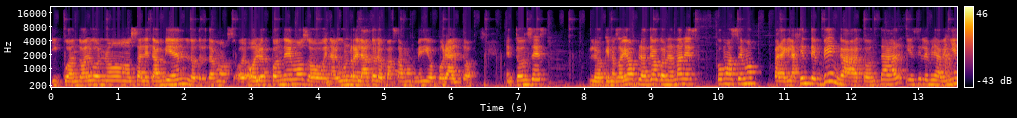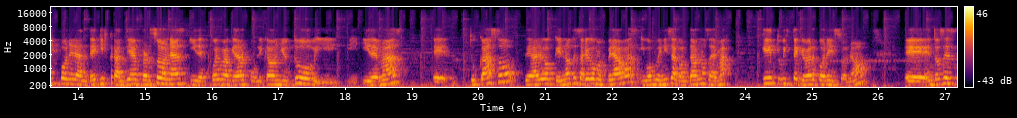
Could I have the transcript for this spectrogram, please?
y cuando algo no sale tan bien lo tratamos o lo escondemos o en algún relato lo pasamos medio por alto. Entonces, lo que nos habíamos planteado con Hernán es cómo hacemos para que la gente venga a contar y decirle, mira, vení a exponer ante X cantidad de personas y después va a quedar publicado en YouTube y, demás, eh, tu caso de algo que no te salió como esperabas y vos venís a contarnos además qué tuviste que ver con eso, ¿no? Eh, entonces,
